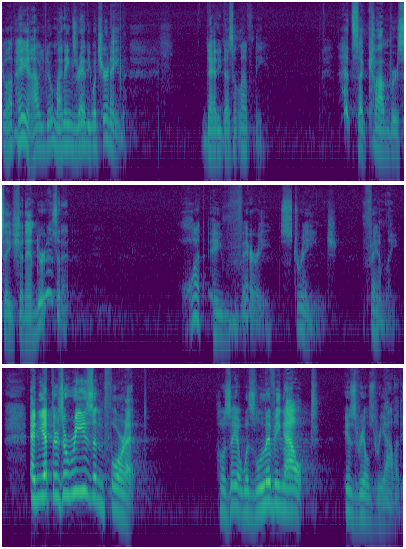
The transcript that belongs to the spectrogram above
go up, hey, how you doing? My name's Randy, what's your name? Daddy doesn't love me. That's a conversation ender, isn't it? What a very strange family. And yet there's a reason for it. Hosea was living out Israel's reality.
